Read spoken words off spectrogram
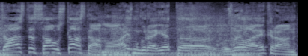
stāsta savu stāstāmo. Aizmugurē iet uh, uz lielā ekrāna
